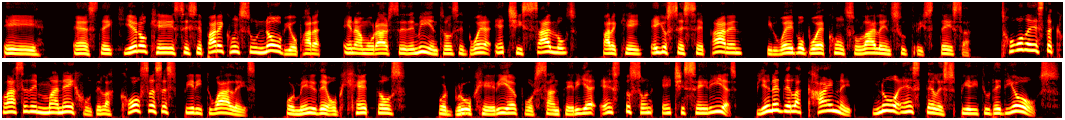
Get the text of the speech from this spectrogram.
Y este, quiero que se separe con su novio para enamorarse de mí, entonces voy a hechizarlos para que ellos se separen y luego voy a consolarle en su tristeza. Toda esta clase de manejo de las cosas espirituales por medio de objetos, por brujería, por santería, estos son hechicerías. Viene de la carne, no es del Espíritu de Dios.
